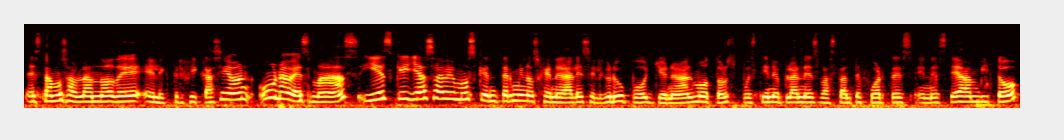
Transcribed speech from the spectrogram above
estamos hablando de electrificación una vez más y es que ya sabemos que en términos generales el grupo General Motors pues tiene planes bastante fuertes en este ámbito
